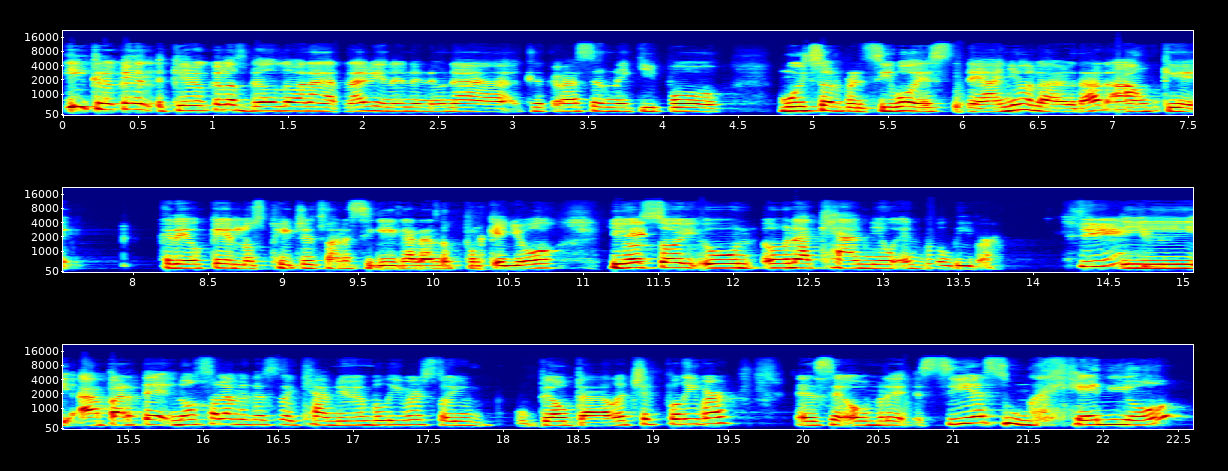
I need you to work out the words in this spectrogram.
Sí, creo que, creo que los Bills lo van a ganar. Vienen en una, creo que va a ser un equipo muy sorpresivo este año, la verdad, aunque creo que los Patriots van a seguir ganando porque yo, yo soy un, una Cam Newton believer. Sí. Y aparte, no solamente soy Cam Newton believer, soy un Bill Belichick believer. Ese hombre sí es un genio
